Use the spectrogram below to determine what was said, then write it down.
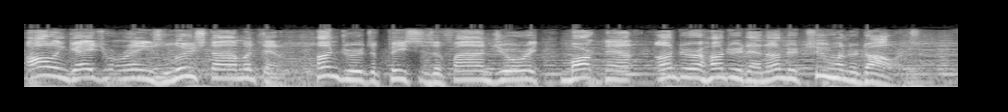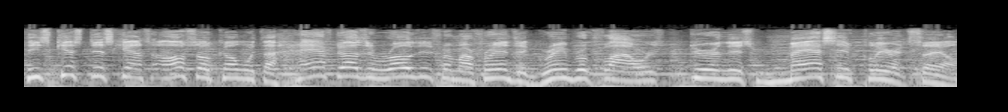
all engagement rings, loose diamonds, and hundreds of pieces of fine jewelry marked down under 100 and under $200. These Kiss discounts also come with a half dozen roses from our friends at Greenbrook Flowers during this massive clearance sale,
